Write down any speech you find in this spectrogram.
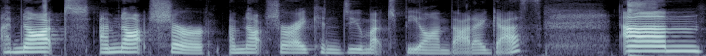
I'm not. I'm not sure. I'm not sure I can do much beyond that. I guess. Um,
